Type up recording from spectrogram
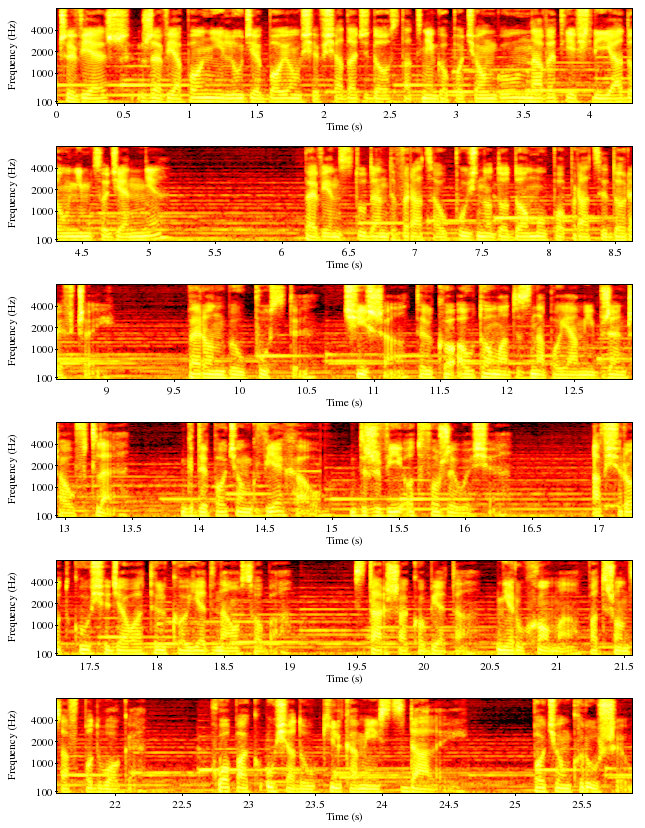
Czy wiesz, że w Japonii ludzie boją się wsiadać do ostatniego pociągu, nawet jeśli jadą nim codziennie? Pewien student wracał późno do domu po pracy dorywczej. Peron był pusty, cisza, tylko automat z napojami brzęczał w tle. Gdy pociąg wjechał, drzwi otworzyły się, a w środku siedziała tylko jedna osoba. Starsza kobieta, nieruchoma, patrząca w podłogę. Chłopak usiadł kilka miejsc dalej. Pociąg ruszył,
